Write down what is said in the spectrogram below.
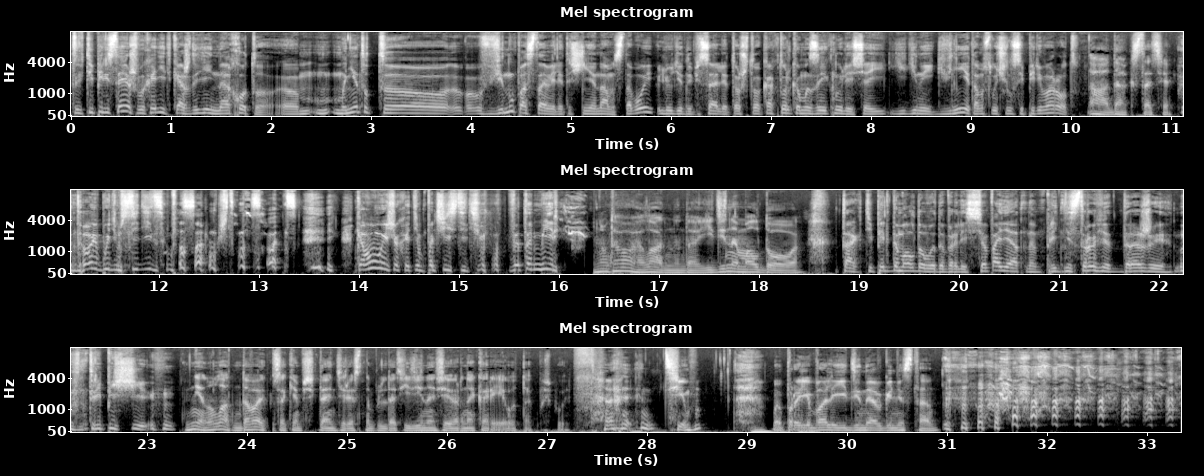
Ты, ты перестаешь выходить каждый день на охоту. Э, мне тут э, вину поставили, точнее нам с тобой, люди написали то, что как только мы заикнулись о «Единой Гвинее», там случился переворот. А, да, кстати. Давай будем следить за базаром, что называется. Кого мы еще хотим почистить в этом мире? Ну давай, ладно, да, «Единая Молдова». Так, теперь до Молдовы добрались, все понятно. Приднестровье, дрожи, трепещи. Не, ну ладно, давай, за кем всегда интересно наблюдать. Единая Северная Корея, вот так пусть будет. Тим, мы проебали единый Афганистан.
